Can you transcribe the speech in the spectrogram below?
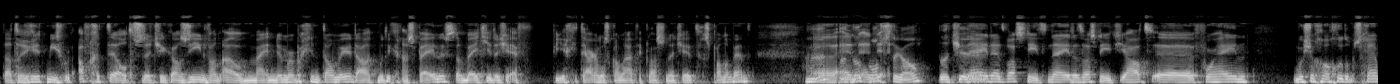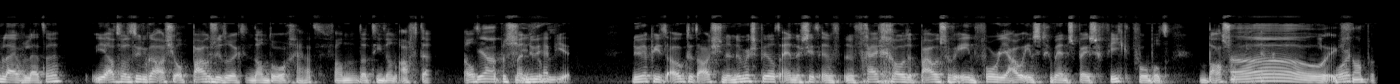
dat er ritmisch wordt afgeteld. Zodat je kan zien van, oh, mijn nummer begint dan weer, dadelijk moet ik gaan spelen. Dus dan weet je dat je even je gitaar los kan laten van dat je het gespannen bent. Uh, en, dat was er al? Dat je... Nee, dat was niet. Nee, dat was niet. Je had uh, voorheen moest je gewoon goed op het scherm blijven letten. Je had wel natuurlijk wel als je op pauze drukt en dan doorgaat, van dat hij dan aftelt. Ja, precies. Maar nu heb, je, nu heb je het ook dat als je een nummer speelt en er zit een, een vrij grote pauze in voor jouw instrument specifiek, bijvoorbeeld bas of Oh, ik snap het.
